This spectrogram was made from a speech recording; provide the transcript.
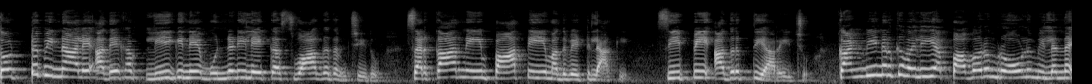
തൊട്ടു പിന്നാലെ അദ്ദേഹം ലീഗിനെ മുന്നണിയിലേക്ക് സ്വാഗതം ചെയ്തു. സർക്കാരിനെയും പാർട്ടിയെയും അത് വെട്ടിലാക്കി. സി പി അതൃപ്തി അറിയിച്ചു. കൺവീനർക്ക് വലിയ പവറും റോളും ഇല്ലെന്ന്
